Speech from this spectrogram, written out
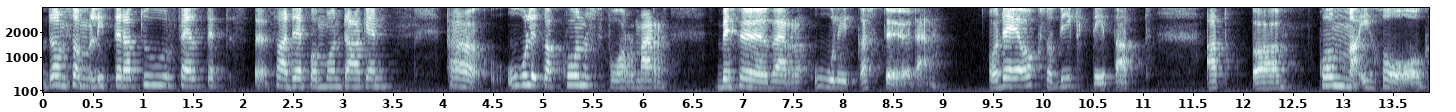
de som litteraturfältet sa det på måndagen, uh, olika konstformer behöver olika stöder. Och det är också viktigt att, att äh, komma ihåg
